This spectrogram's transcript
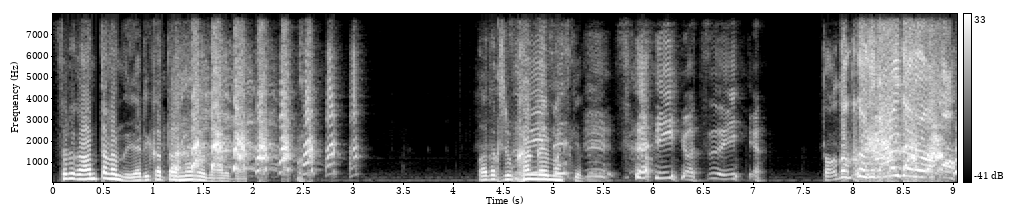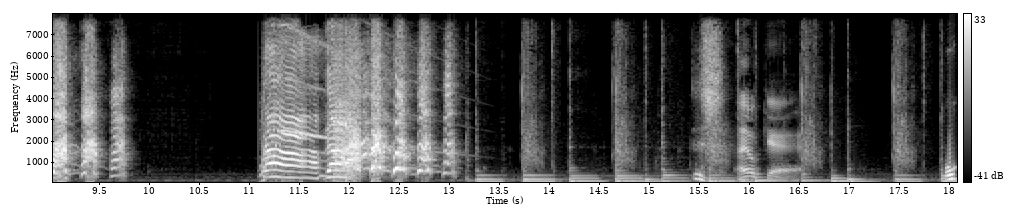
それがあんたらのやり方なのであれば。私も考えますけど。2いいよ2いいよ。届くわけないだろあ はいオッケオッ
